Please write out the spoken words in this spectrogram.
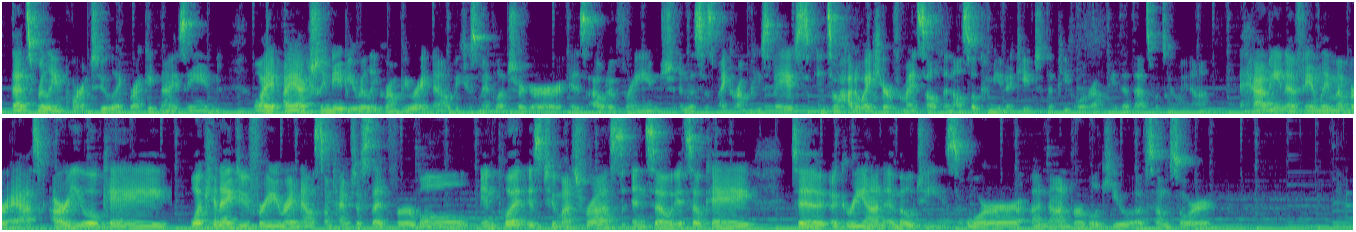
That's really important too, like recognizing, oh, I, I actually may be really grumpy right now because my blood sugar is out of range and this is my grumpy space. And so, how do I care for myself and also communicate to the people around me that that's what's going on? Having a family member ask, Are you okay? What can I do for you right now? Sometimes just that verbal input is too much for us. And so, it's okay to agree on emojis or a nonverbal cue of some sort.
